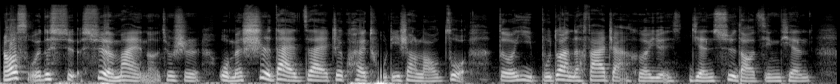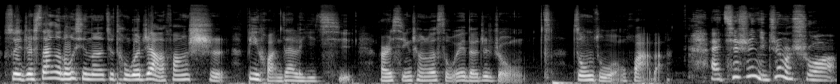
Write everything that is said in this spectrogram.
然后所谓的血血脉呢，就是我们世代在这块土地上劳作，得以不断的发展和延延续到今天。所以这三个东西呢，就通过这样的方式闭环在了一起，而形成了所谓的这种宗族文化吧。哎，其实你这么说，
